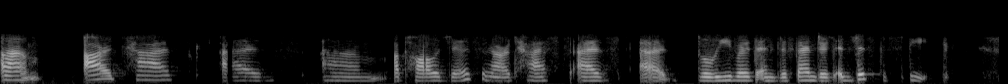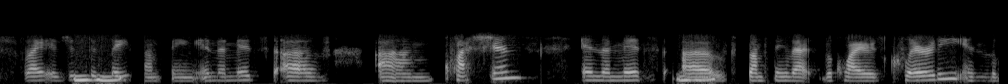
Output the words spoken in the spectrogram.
Um, our task as um, apologists and our task as uh, believers and defenders is just to speak, right? It's just Mhm. to say something in the midst of um, questions, in the midst Mhm. of something that requires clarity, in the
